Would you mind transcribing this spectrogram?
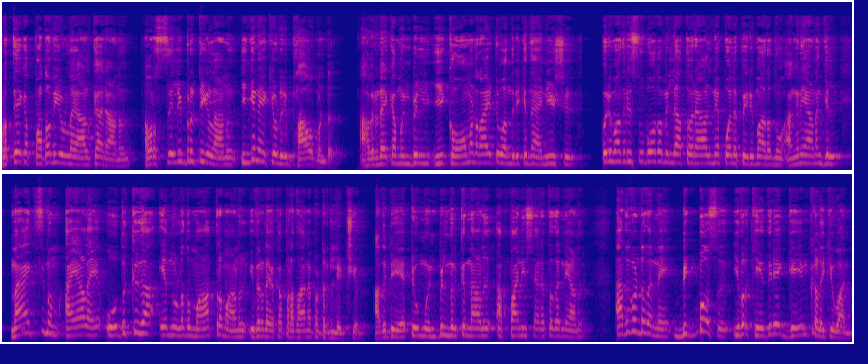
പ്രത്യേക പദവിയുള്ള ആൾക്കാരാണ് അവർ സെലിബ്രിറ്റികളാണ് ഇങ്ങനെയൊക്കെയുള്ളൊരു ഭാവമുണ്ട്. അവരുടെയൊക്കെ മുൻപിൽ ഈ കോമണറായിട്ട് വന്നിരിക്കുന്ന അനീഷ് ഒരുമാതിരി സുബോധമില്ലാത്ത ഒരാളിനെ പോലെ പെരുമാറുന്നു. അങ്ങനെയാണെങ്കിൽ മാക്സിമം അയാളെ ഒതുക്കുക എന്നുള്ളത് മാത്രമാണ് ഇവരുടെയൊക്കെ പ്രധാനപ്പെട്ട ഒരു ലക്ഷ്യം. അതിന്റെ ഏറ്റവും മുൻപിൽ നിൽക്കുന്ന ആൾ അപ്പാനി ശരത്ത് തന്നെയാണ്. അതുകൊണ്ട് തന്നെ ബിഗ് ബോസ് ഇവർക്കെതിരെ ഗെയിം കളിക്കുവാൻ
